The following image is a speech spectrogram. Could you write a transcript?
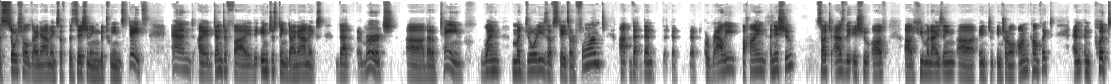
the social dynamics of positioning between states and I identify the interesting dynamics that emerge, uh, that obtain when majorities of states are formed uh, that then that, that, that rally behind an issue, such as the issue of uh, humanizing uh, inter- internal armed conflict, and, and put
